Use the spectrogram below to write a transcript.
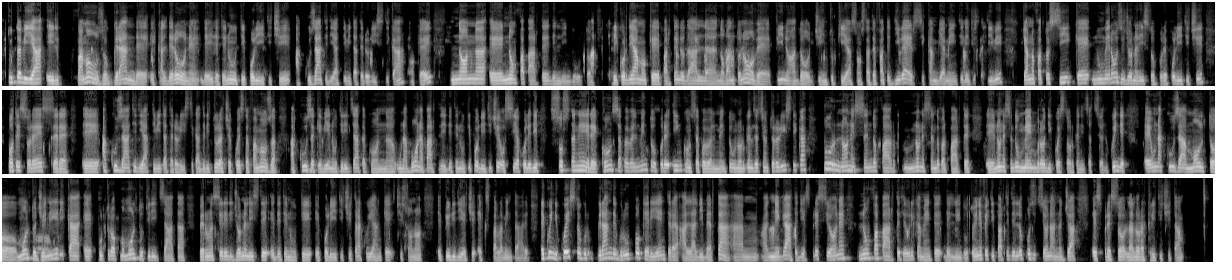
Tuttavia il famoso grande calderone dei detenuti politici accusati di attività terroristica, ok? Non, eh, non fa parte dell'indulto. Ricordiamo che partendo dal 99 fino ad oggi in Turchia sono state fatte diversi cambiamenti legislativi che hanno fatto sì che numerosi giornalisti oppure politici potessero essere eh, accusati di attività terroristica. Addirittura c'è questa famosa accusa che viene utilizzata con una buona parte dei detenuti politici, ossia quella di sostenere consapevolmente oppure inconsapevolmente un'organizzazione terroristica pur non essendo far, non essendo far parte, eh, non essendo un membro di questa organizzazione. Quindi è un'accusa molto, molto generica e purtroppo molto utilizzata per una serie di giornalisti e detenuti e politici, tra cui anche ci sono eh, più di dieci ex parlamentari. E quindi questo gr grande gruppo che rientra alla libertà um, negata di espressione non fa parte teoricamente dell'indulto. In effetti i partiti dell'opposizione hanno già espresso la loro criticità.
